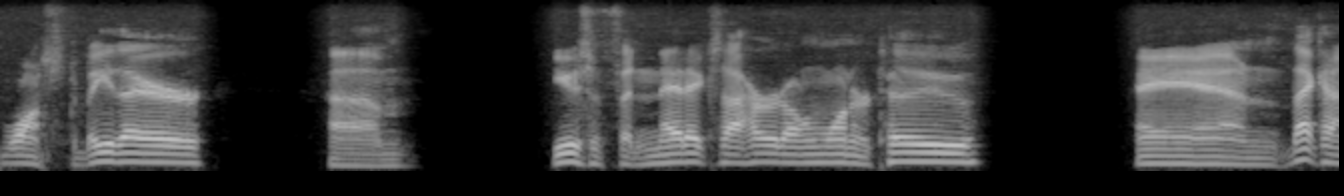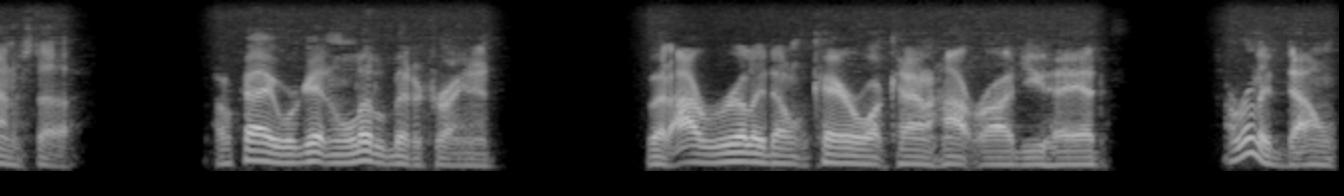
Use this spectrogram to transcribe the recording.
wants to be there. Um, use of phonetics, I heard on one or two. And that kind of stuff. Okay, we're getting a little bit of training, but I really don't care what kind of hot rod you had. I really don't.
